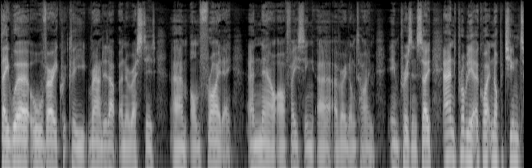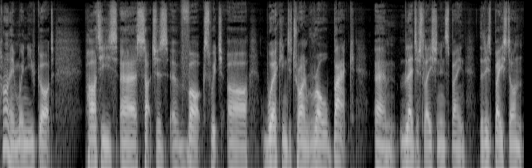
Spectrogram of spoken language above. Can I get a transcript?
They were all very quickly rounded up and arrested um, on Friday and now are facing uh, a very long time in prison. So, and probably at a quite an opportune time when you've got parties uh, such as uh, Vox, which are working to try and roll back um, legislation in Spain that is based on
